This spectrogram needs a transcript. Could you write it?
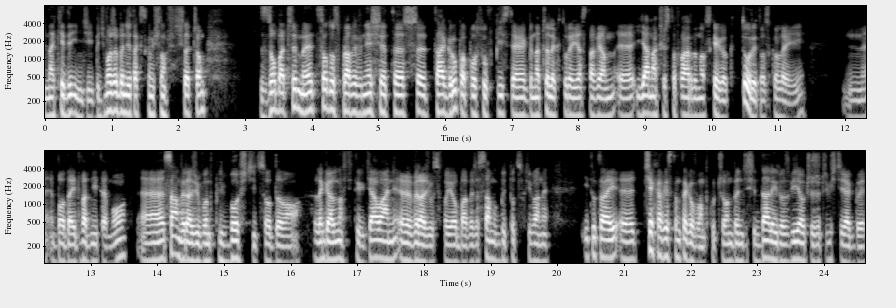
na kiedy indziej. Być może będzie tak z komisją śledczą. Zobaczymy, co do sprawy wniesie też ta grupa posłów PiS, jakby na czele której ja stawiam Jana Krzysztofa Ardanowskiego, który to z kolei bodaj dwa dni temu, sam wyraził wątpliwości co do legalności tych działań, e, wyraził swoje obawy, że sam mógł być podsłuchiwany. I tutaj e, ciekaw jestem tego wątku, czy on będzie się dalej rozwijał, czy rzeczywiście jakby e,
